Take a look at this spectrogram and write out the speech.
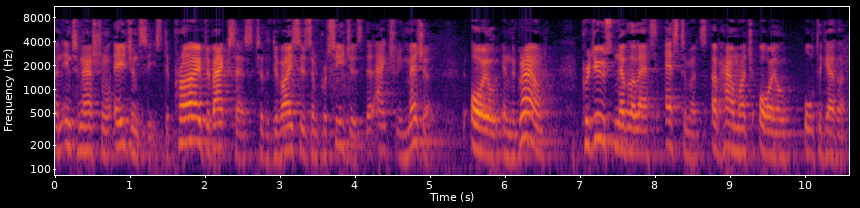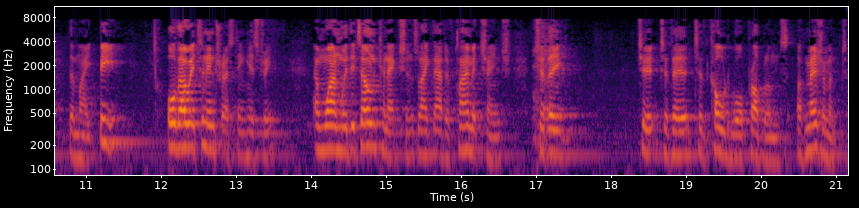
and international agencies, deprived of access to the devices and procedures that actually measure oil in the ground, produced nevertheless estimates of how much oil altogether there might be, although it's an interesting history and one with its own connections, like that of climate change, to the, to, to the, to the Cold War problems of measurement.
